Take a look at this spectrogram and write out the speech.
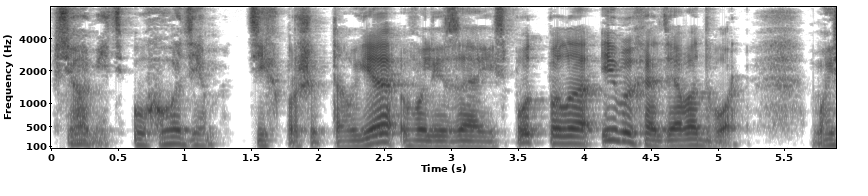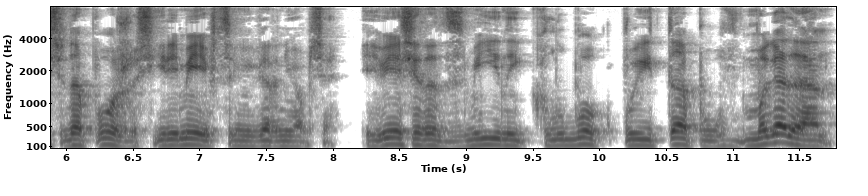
«Все, Мить, уходим», – тихо прошептал я, вылезая из-под пола и выходя во двор. «Мы сюда позже с еремеевцами вернемся. И весь этот змеиный клубок по этапу в Магадан».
